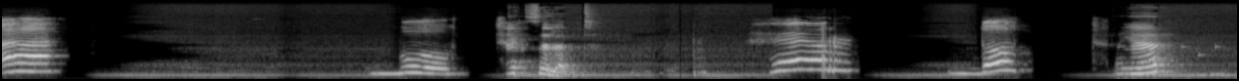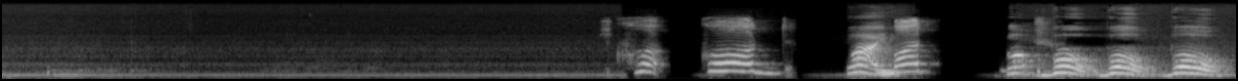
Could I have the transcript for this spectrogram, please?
a boat. Excellent. Her dot Here. co- could Why? but Bo, bo, bo, bo.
